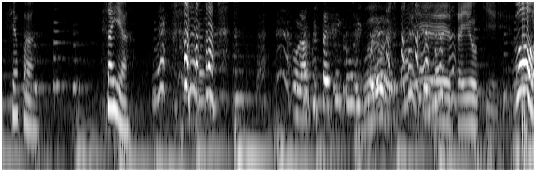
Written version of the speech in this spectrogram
Siapa? Saya. Oh, aku start si kau saya, saya okey. Wow.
